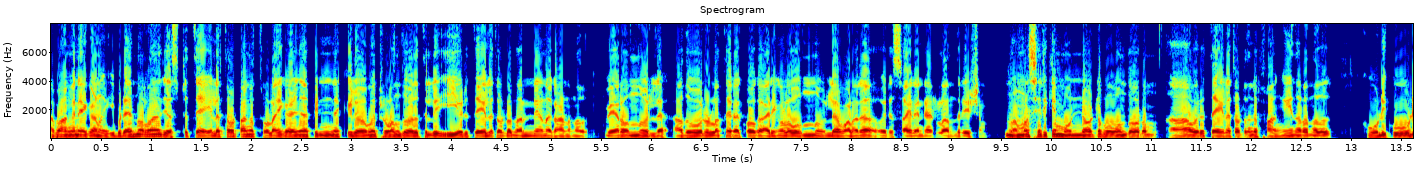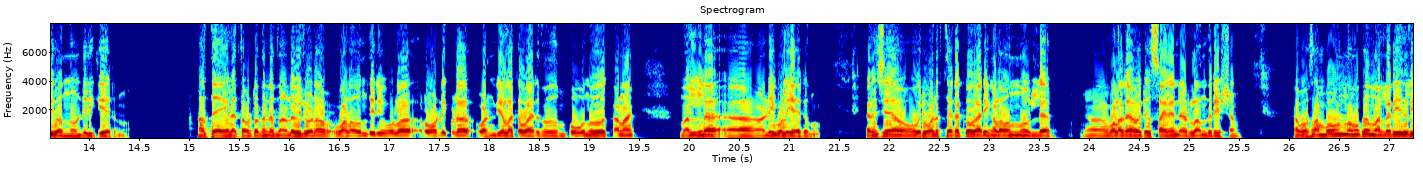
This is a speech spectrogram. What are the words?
അപ്പൊ അങ്ങനെയൊക്കെയാണ്. ഇവിടെ എന്ന് പറഞ്ഞാൽ ജസ്റ്റ് തേയിലത്തോട്ടം അങ്ങ് തുടങ്ങി കഴിഞ്ഞാൽ പിന്നെ കിലോമീറ്ററോളം ദൂരത്തിൽ ഈ ഒരു തേയിലത്തോട്ടം തന്നെയാണ് കാണുന്നത്. വേറെ ഒന്നുമില്ല. അതുപോലുള്ള തിരക്കോ കാര്യങ്ങളോ ഒന്നുമില്ല. വളരെ ഒരു സൈലന്റ് ആയിട്ടുള്ള അന്തരീക്ഷം. നമ്മൾ ശരിക്കും മുന്നോട്ട് പോകുന്തോറും ആ ഒരു തേയിലത്തോട്ടത്തിന്റെ ഭംഗി എന്ന് പറയുന്നത് കൂടിക്കൂടി വന്നുകൊണ്ടിരിക്കുകയായിരുന്നു. ആ തേയിലത്തോട്ടത്തിന്റെ നടുവിലൂടെ വളവും തിരിവുള്ള റോഡിൽ കൂടെ വണ്ടികളൊക്കെ വരുന്നതും പോകുന്നതും കാണാൻ നല്ല അടിപൊളിയായിരുന്നു. കാരണം വെച്ചാൽ ഒരുപാട് തിരക്കോ കാര്യങ്ങളോ ഒന്നുമില്ല. വളരെ ഒരു സൈലന്റ് ആയിട്ടുള്ള അന്തരീക്ഷം. അപ്പോൾ സംഭവം നമുക്ക് നല്ല രീതിയിൽ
